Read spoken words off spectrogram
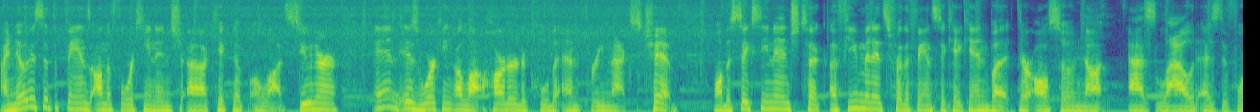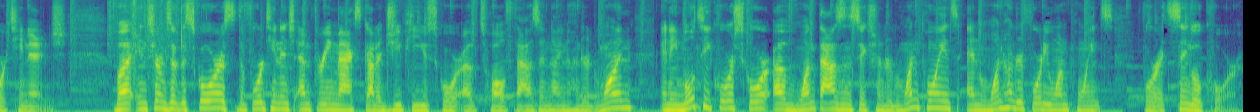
I noticed that the fans on the 14-inch uh, kicked up a lot sooner and is working a lot harder to cool the M3 Max chip. While the 16-inch took a few minutes for the fans to kick in, but they're also not as loud as the 14-inch. But in terms of the scores, the 14-inch M3 Max got a GPU score of 12,901 and a multi-core score of 1,601 points and 141 points for its single core.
